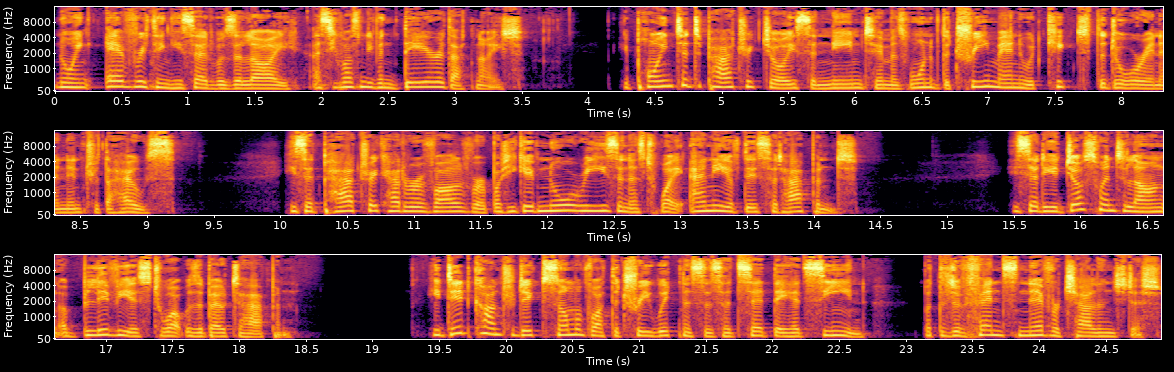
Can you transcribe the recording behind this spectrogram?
knowing everything he said was a lie, as he wasn't even there that night. He pointed to Patrick Joyce and named him as one of the three men who had kicked the door in and entered the house. He said Patrick had a revolver, but he gave no reason as to why any of this had happened. He said he had just went along oblivious to what was about to happen. He did contradict some of what the three witnesses had said they had seen, but the defence never challenged it.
